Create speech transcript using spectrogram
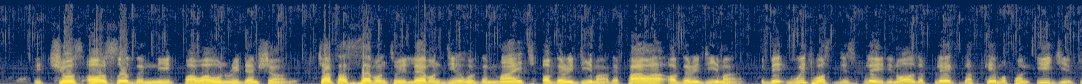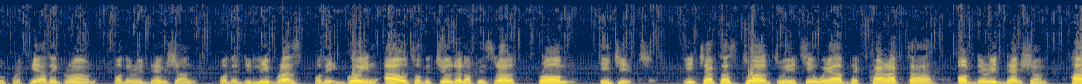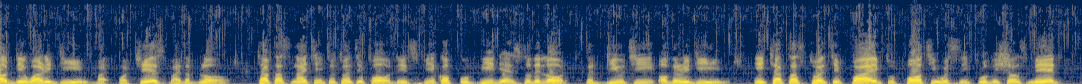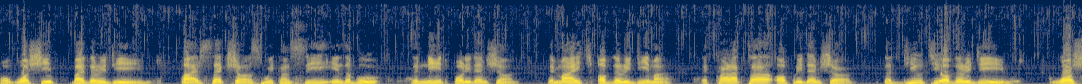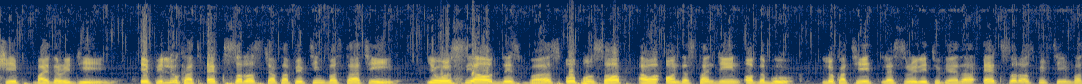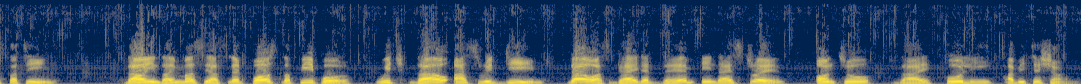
It shows also the need for our own redemption. Chapter 7 to 11 deal with the might of the Redeemer, the power of the Redeemer, which was displayed in all the plagues that came upon Egypt to prepare the ground for the redemption, for the deliverance, for the going out of the children of Israel from Egypt. In chapters 12 to 18, we have the character of the redemption, how they were redeemed, by, purchased by the blood. Chapters 19 to 24, they speak of obedience to the Lord, the duty of the redeemed. In chapters 25 to 40, we see provisions made for worship by the redeemed. Five sections we can see in the book. The need for redemption, the might of the Redeemer, the character of redemption, the duty of the redeemed, worship by the redeemed. If you look at Exodus chapter 15 verse 13, you will see how this verse opens up our understanding of the book. Look at it, let's read it together. Exodus 15 verse 13. Thou in thy mercy hast led forth the people, which thou hast redeemed. Thou hast guided them in thy strength unto thy holy habitation.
